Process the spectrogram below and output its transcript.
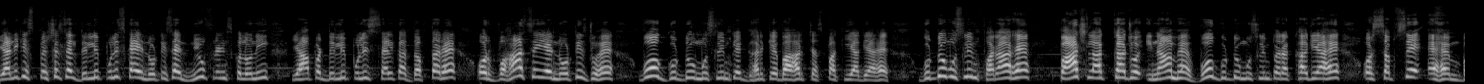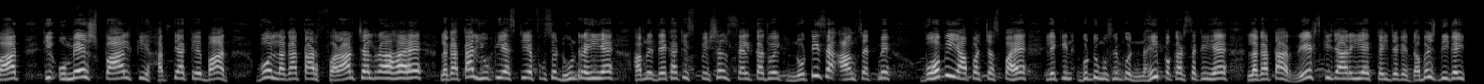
यानी कि स्पेशल सेल दिल्ली पुलिस का यह नोटिस है, न्यू फ्रेंड्स कॉलोनी, यहाँ पर दिल्ली पुलिस सेल का दफ्तर है, और वहाँ से यह नोटिस जो है, वो गुड्डू मुस्लिम के घर के बाहर चस्पा किया गया है। गुड्डू मुस्लिम फरार है पाँच लाख का जो इनाम है, वो गुड्डू मुस्लिम पर रखा गया है। और सबसे अहम बात कि उमेश पाल की हत्या के बाद वो लगातार फरार चल रहा है, लगातार यूपीएसटीएफ उसे ढूंढ रही है। हमने देखा कि स्पेशल सेल का जो एक नोटिस है आर्म्स एक्ट में, वो भी यहाँ पर चस्पा है, लेकिन गुड्डू मुस्लिम को नहीं पकड़ सकी है। लगातार रेड्स की जा रही है, कई जगह दबिश दी गई,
